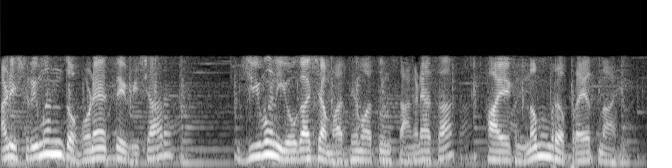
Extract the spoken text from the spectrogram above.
आणि श्रीमंत होण्याचे विचार जीवन योगाच्या माध्यमातून सांगण्याचा हा एक नम्र प्रयत्न आहे.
